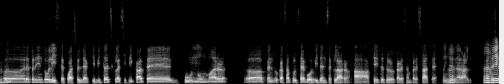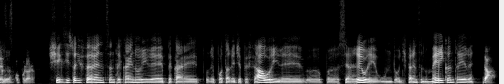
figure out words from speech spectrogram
Uh-huh. Reprezintă o listă cu astfel de activități clasificate cu un număr pentru ca statul să aibă o evidență clară a activităților care sunt prestate, în general. În regulă. scopul lor. Și există o diferență între caienurile pe care le pot alege PFA-urile, uh, SRR-uri, o diferență numerică între ele? Da,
